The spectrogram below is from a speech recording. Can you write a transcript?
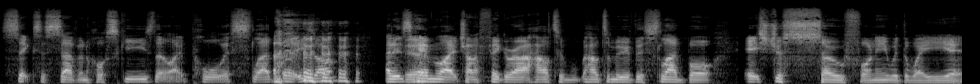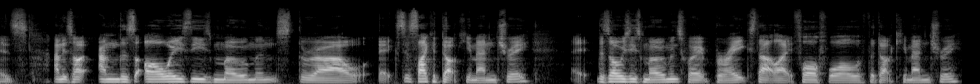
six or seven huskies that like pull this sled that he's on, and it's Yeah. him like trying to figure out how to how to move this sled, but it's just so funny with the way he is, and it's like and there's always these moments throughout. It's it's like a documentary. It- There's always these moments where it breaks that like fourth wall of the documentary,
